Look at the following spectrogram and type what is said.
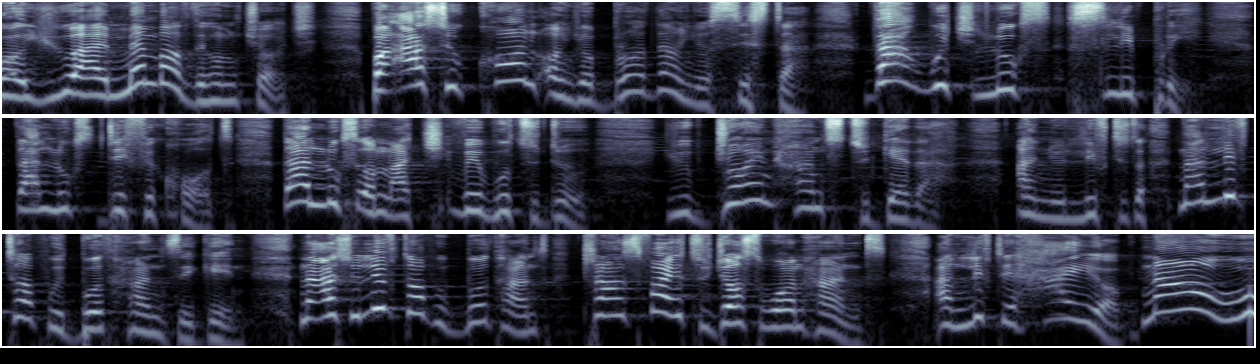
But you are a member of the home church. But as you call on your brother and your sister, that which looks slippery, that looks difficult, that looks unachievable to do, you join hands together and you lift it up. Now lift up with both hands again. Now, as you lift up with both hands, transfer it to just one hand and lift it high up. Now,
